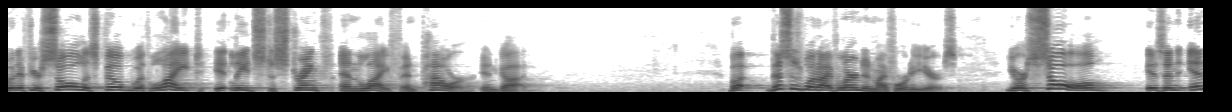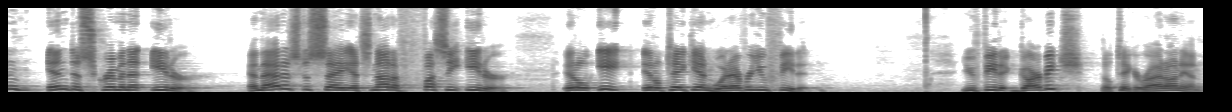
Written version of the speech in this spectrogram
But if your soul is filled with light, it leads to strength and life and power in God. But this is what I've learned in my 40 years your soul is an in, indiscriminate eater. And that is to say, it's not a fussy eater. It'll eat, it'll take in whatever you feed it. You feed it garbage, it'll take it right on in.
